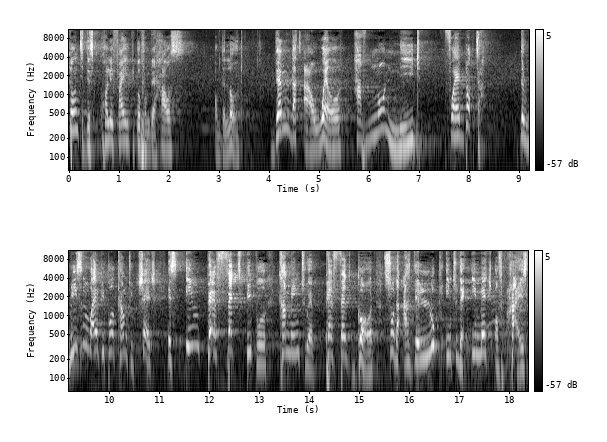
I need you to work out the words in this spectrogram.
Don't disqualify people from the house of the Lord. Them that are well have no need for a doctor. The reason why people come to church is imperfect people coming to a perfect God so that as they look into the image of Christ,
